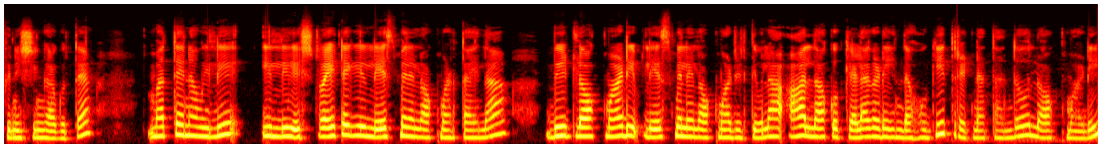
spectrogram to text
ಫಿನಿಶಿಂಗ್ ಆಗುತ್ತೆ. ಮತ್ತು ನಾವಿಲ್ಲಿ, ಇಲ್ಲಿ ಇಲ್ಲಿ ಸ್ಟ್ರೈಟಾಗಿ ಲೇಸ್ ಮೇಲೆ ಲಾಕ್ ಮಾಡ್ತಾ ಇಲ್ಲ. ಬೀಡ್ ಲಾಕ್ ಮಾಡಿ ಲೇಸ್ ಮೇಲೆ ಲಾಕ್ ಮಾಡಿರ್ತೀವಲ್ಲ, ಆ ಲಾಕು ಕೆಳಗಡೆಯಿಂದ ಹೋಗಿ ಥ್ರೆಡ್ನ ತಂದು ಲಾಕ್ ಮಾಡಿ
